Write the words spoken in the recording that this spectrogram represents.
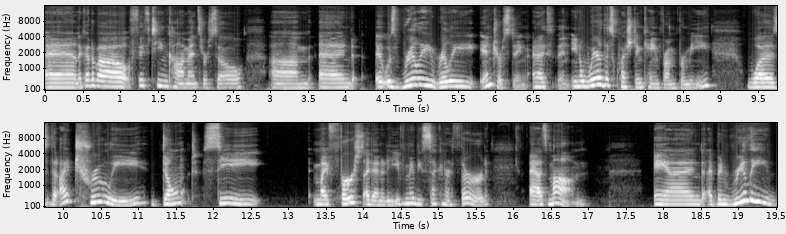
And I got about 15 comments or so. Um, and it was really, really interesting. And I, and, you know, where this question came from for me was that I truly don't see my first identity, even maybe second or third, as mom. And I've been really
